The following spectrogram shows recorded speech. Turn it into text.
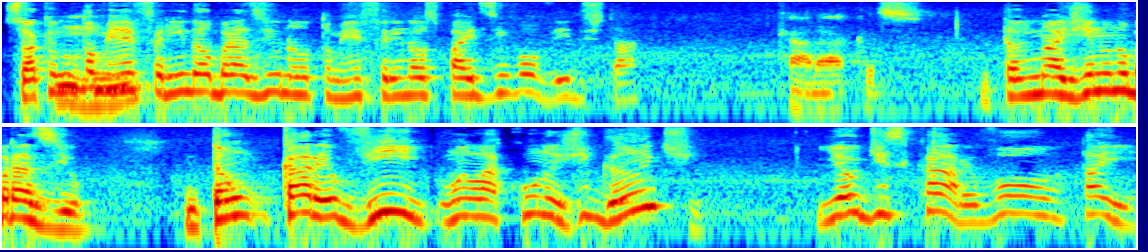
Só que eu não estou uhum. me referindo ao Brasil, não. Estou me referindo aos países desenvolvidos, tá? Caracas. Então, imagina no Brasil. Então, cara, eu vi uma lacuna gigante e eu disse, cara, eu vou, tá aí,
